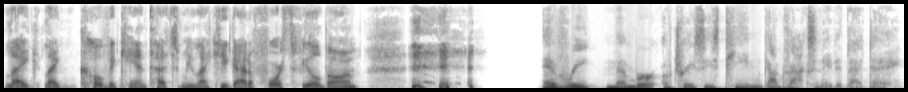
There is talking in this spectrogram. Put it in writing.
Like like COVID can't touch me. Like you got a force field on. Every member of Tracy's team got vaccinated that day.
